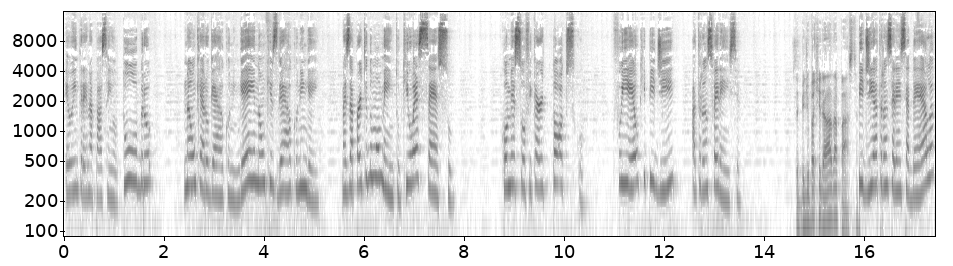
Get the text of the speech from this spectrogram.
eu entrei na pasta em outubro, não quero guerra com ninguém, não quis guerra com ninguém. Mas a partir do momento que o excesso começou a ficar tóxico, fui eu que pedi a transferência. Você pediu para tirar ela da pasta? Pedi a transferência dela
